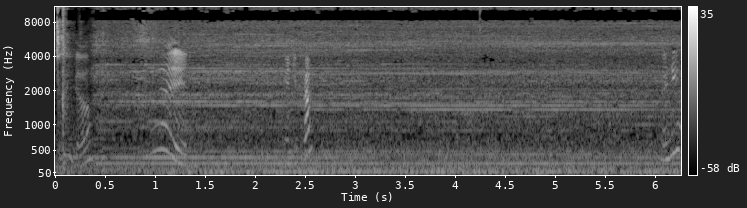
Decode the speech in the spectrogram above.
There you go. Good. And you come. Ready?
